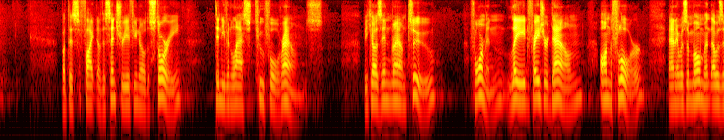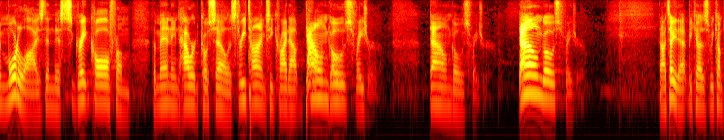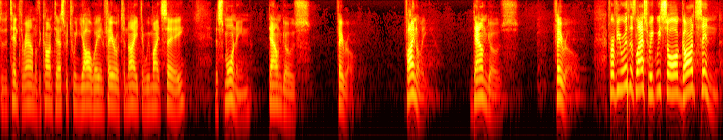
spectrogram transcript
But this fight of the century, if you know the story, didn't even last two full rounds. Because in round two, Foreman laid Frazier down on the floor, and it was a moment that was immortalized in this great call from the man named Howard Cosell as three times he cried out, Down goes Frazier. Down goes Frazier. Down goes Frazier. And I tell you that because we come to the 10th round of the contest between Yahweh and Pharaoh tonight, and we might say this morning, down goes Pharaoh. Finally, down goes Pharaoh. For if you were with us last week, we saw God send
